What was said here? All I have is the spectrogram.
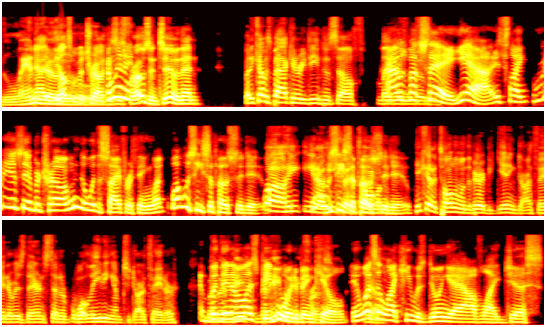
Lando, Yeah, the ultimate betrayal because he's frozen too, and then but he comes back and redeems himself later. I was in the about to say, yeah, it's like, is it a betrayal? I'm going to go with the Cypher thing. Like, what was he supposed to do? Well, he you know what was he, he, could have told supposed him, to do? He could have told him at the very beginning Darth Vader was there instead of leading him to Darth Vader. But, then then, all his he people would would have be been frozen. killed. It wasn't like he was doing it out of like just,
